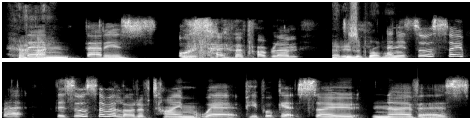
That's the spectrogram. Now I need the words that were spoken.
then that is also a problem. That is a problem. And it's also bad. There's also a lot of time where people get so nervous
